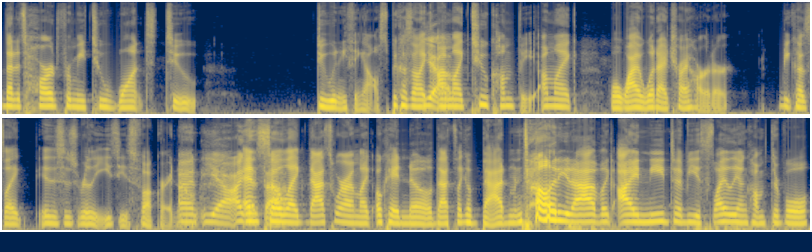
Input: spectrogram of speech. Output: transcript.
that it's hard for me to want to do anything else because I'm like Yeah. I'm like too comfy. I'm like, well, why would I try harder? Because like this is really easy as fuck right now and yeah i get and so that. like that's where i'm like okay no that's like a bad mentality to have like i need to be slightly uncomfortable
